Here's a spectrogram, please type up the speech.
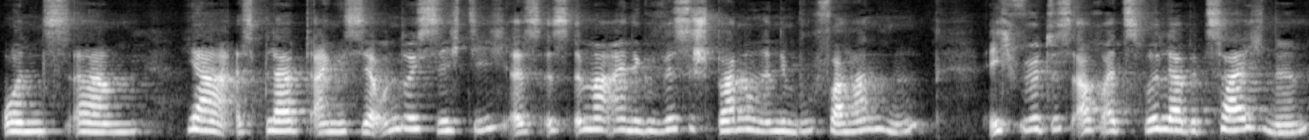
Und ähm, ja, es bleibt eigentlich sehr undurchsichtig. Es ist immer eine gewisse Spannung in dem Buch vorhanden. Ich würde es auch als Thriller bezeichnen.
